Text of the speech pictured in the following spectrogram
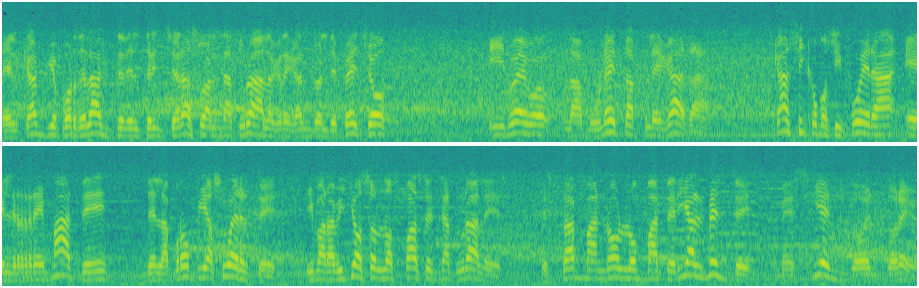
el cambio por delante del trincherazo al natural, agregando el de pecho. Y luego la muleta plegada, casi como si fuera el remate de la propia suerte. Y maravillosos los pases naturales. Está Manolo materialmente meciendo el toreo.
